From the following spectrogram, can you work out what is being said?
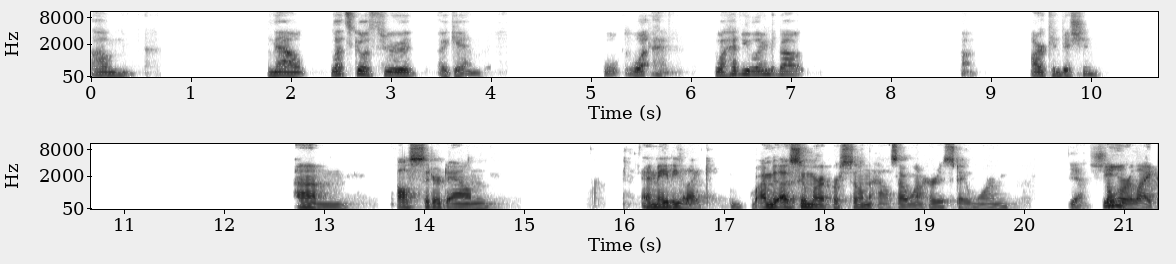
Um now let's go through it again. What what have you learned about uh, our condition? Um, I'll sit her down, and maybe like I'm assume we're, we're still in the house. I want her to stay warm, Yeah, she but we're like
